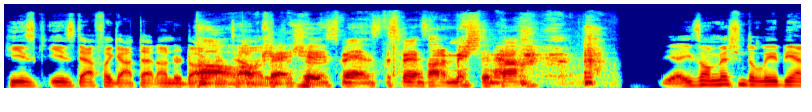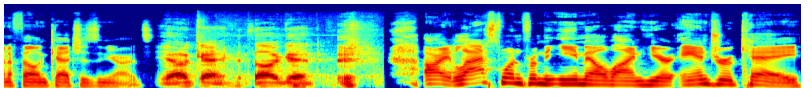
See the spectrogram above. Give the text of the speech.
he's he's definitely got that underdog Oh, mentality. okay. sure. This man's this man's on a mission, huh? Yeah, he's on mission to lead the NFL in catches and yards. yeah, okay. It's all good. All right, last one from the email line here. Andrew K.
